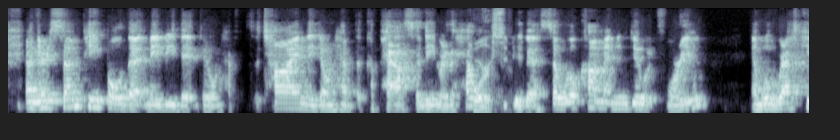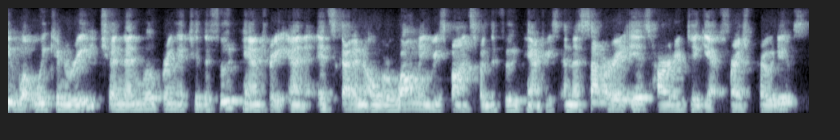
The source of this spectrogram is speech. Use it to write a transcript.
And there's some people that maybe they don't have the time, they don't have the capacity or the help to do this. So we'll come in and do it for you and we'll rescue what we can reach and then we'll bring it to the food pantry and it's got an overwhelming response from the food pantries. In the summer it is harder to get fresh produce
